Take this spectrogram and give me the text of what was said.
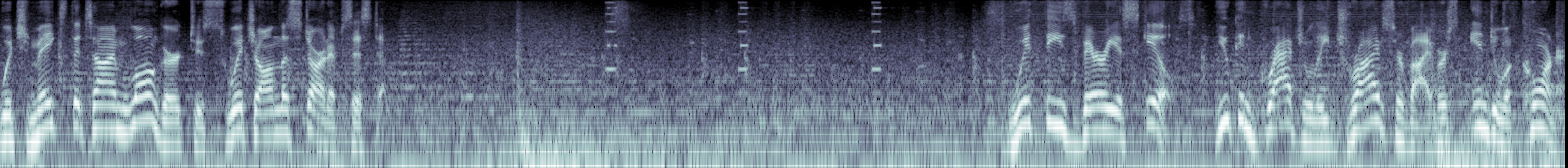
which makes the time longer to switch on the startup system. With these various skills, you can gradually drive survivors into a corner.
